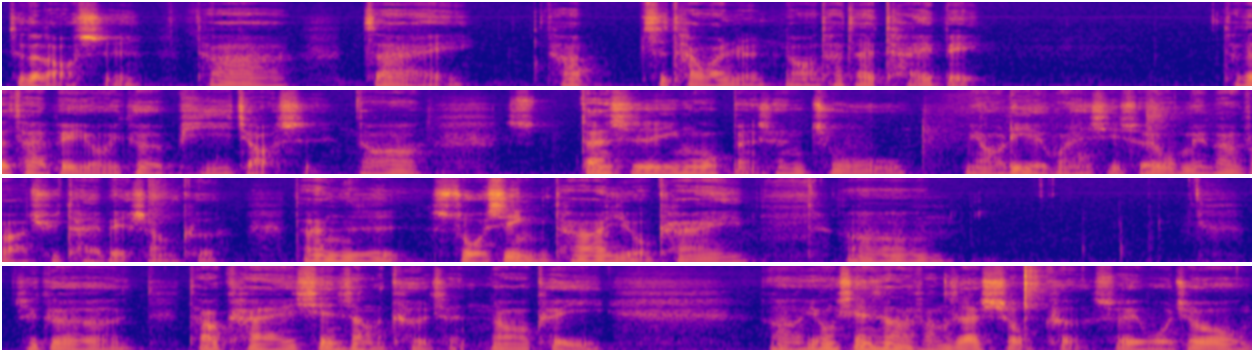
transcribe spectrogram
这个老师，他在他是台湾人，然后他在台北，他在台北有一个皮衣教室，然后但是因为我本身住苗栗的关系，所以我没办法去台北上课。但是所幸他有开，嗯，这个他有开线上的课程，然后可以。呃，用线上的方式来授课，所以我就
